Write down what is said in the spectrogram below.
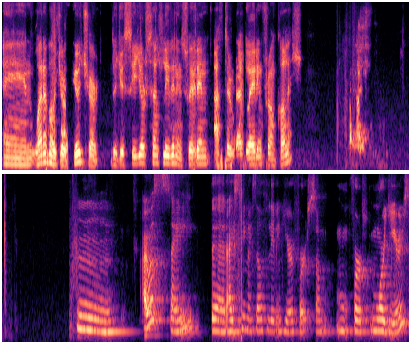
And what about your future do you see yourself living in sweden after graduating from college mm, i would say that i see myself living here for some for more years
